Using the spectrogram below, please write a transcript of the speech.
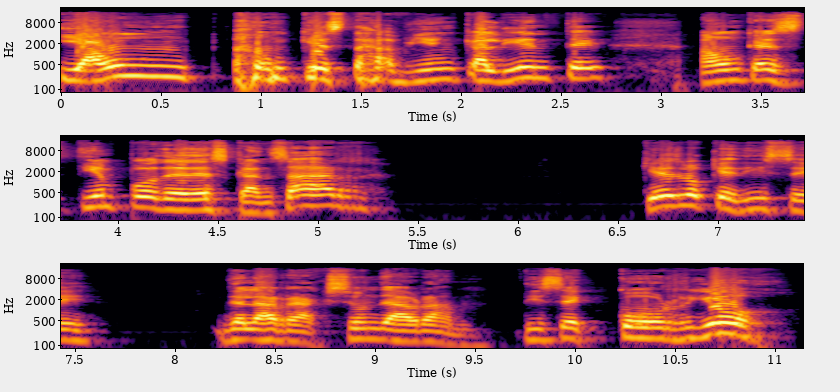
Y aun, aunque está bien caliente, aunque es tiempo de descansar, ¿qué es lo que dice de la reacción de Abraham? Dice, corrió.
